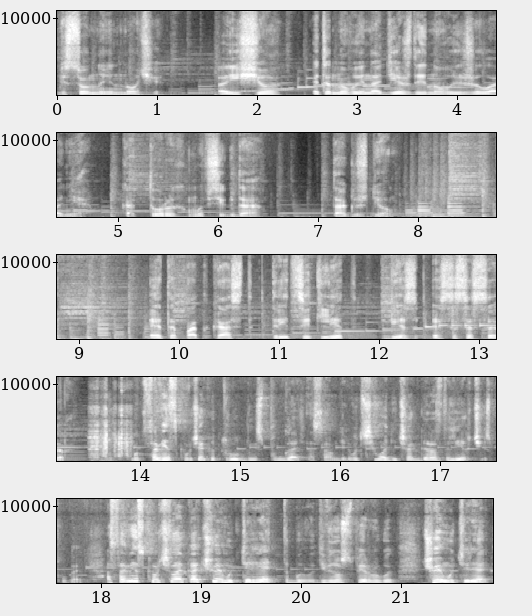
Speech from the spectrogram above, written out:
бессонные ночи. А еще – это новые надежды и новые желания, которых мы всегда так ждем. Это подкаст «30 лет без СССР». Вот советского человека трудно испугать, на самом деле. Вот сегодня человек гораздо легче испугать. А советского человека, а что ему терять-то было? 91 год. Что ему терять?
